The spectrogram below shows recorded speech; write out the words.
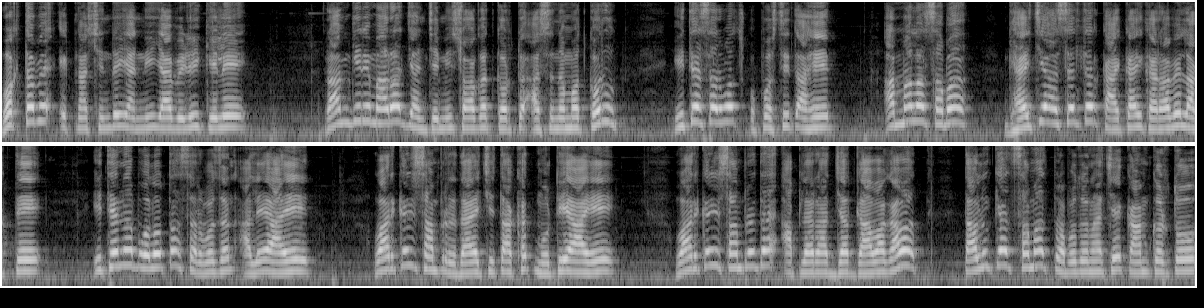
वक्तव्य एकनाथ शिंदे यांनी यावेळी केले. रामगिरी महाराज यांचे मी स्वागत करतो असं नमूद करून इथे सर्वच उपस्थित आहेत. आम्हाला सभा घ्यायची असेल तर काय काय करावे लागते? इथे न बोलवता सर्वजण आले आहेत. वारकरी संप्रदायाची ताकद मोठी आहे. वारकरी संप्रदाय आपल्या राज्यात गावागावात तालुक्यात समाज प्रबोधनाचे काम करतो.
